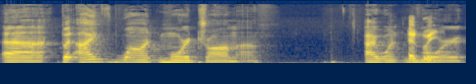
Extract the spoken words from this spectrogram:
uh, but I want more drama. I want Agreed. more,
